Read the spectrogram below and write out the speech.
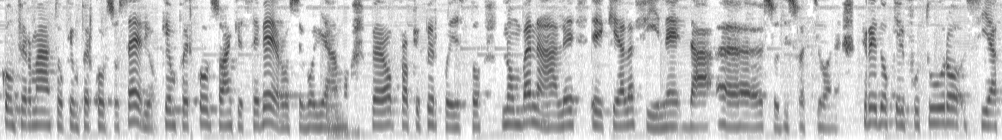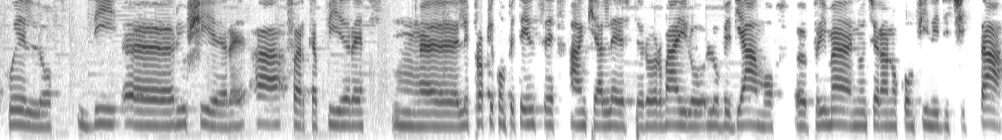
confermato che è un percorso serio, che è un percorso anche severo se vogliamo, però proprio per questo non banale e che alla fine dà eh, soddisfazione. Credo che il futuro sia quello di eh, riuscire a far capire mh, mm, eh, le proprie competenze anche all'estero. Ormai lo, lo vediamo, eh, prima non c'erano confini di città,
